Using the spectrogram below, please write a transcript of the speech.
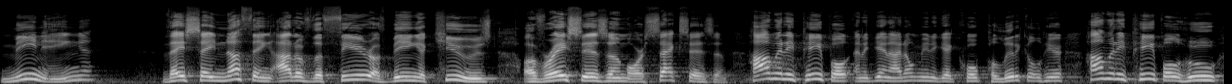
meaning they say nothing out of the fear of being accused of racism or sexism. How many people, and again, I don't mean to get quote political here, how many people who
